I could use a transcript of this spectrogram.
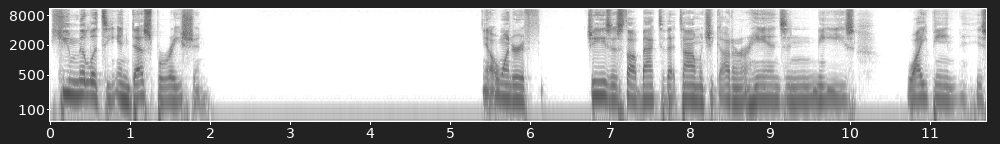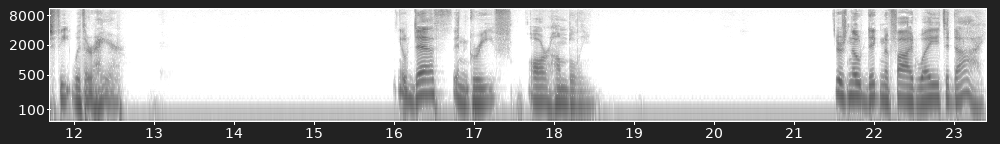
humility and desperation. You know, I wonder if Jesus thought back to that time when she got on her hands and knees, wiping his feet with her hair. You know, death and grief are humbling. There's no dignified way to die.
